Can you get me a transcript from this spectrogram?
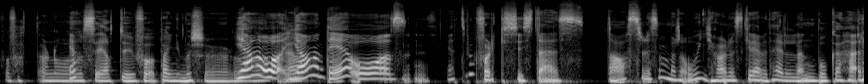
forfatteren og ja. se at du får pengene sjøl? Ja, ja. det, og jeg tror folk syns det er stas. Liksom. Bare sånn, Oi, har du skrevet hele den boka her?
